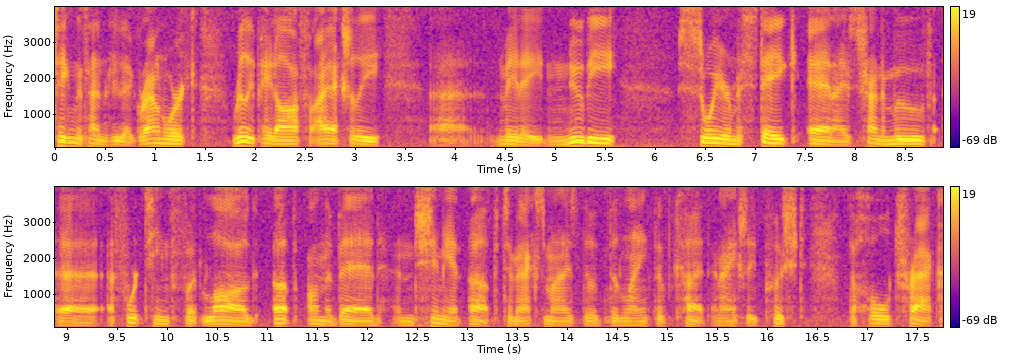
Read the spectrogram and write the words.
taking the time to do that groundwork really paid off. I actually uh, made a newbie Sawyer mistake, and I was trying to move uh, a 14 foot log up on the bed and shimmy it up to maximize the, the length of cut, and I actually pushed the whole track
